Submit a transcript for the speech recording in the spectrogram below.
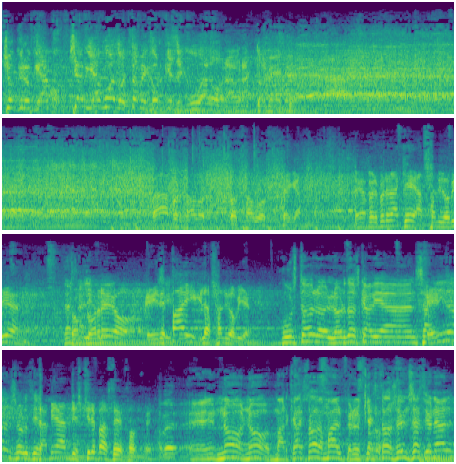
Yo creo que Xavi Aguado está mejor que ese jugador ahora actualmente. Por favor. venga. Venga, pero es verdad que ha salido bien. Con salido Correo bien. y Sí, Depay le ha salido bien. Justo lo- los dos que habían salido han solucionado. Damián, discrepas de Jorge. Eh, no, no, marcar ha estado mal, pero el que ha estado sensacional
